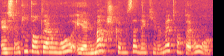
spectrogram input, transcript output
elles sont toutes en talons hauts et elles marchent comme ça des kilomètres en talons hauts.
